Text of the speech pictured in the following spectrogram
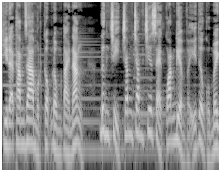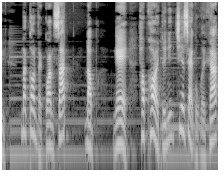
Khi đã tham gia một cộng đồng tài năng, đừng chỉ chăm chăm chia sẻ quan điểm và ý tưởng của mình mà còn phải quan sát, đọc, nghe, học hỏi từ những chia sẻ của người khác.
